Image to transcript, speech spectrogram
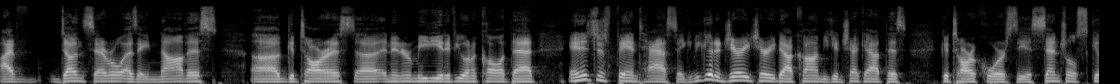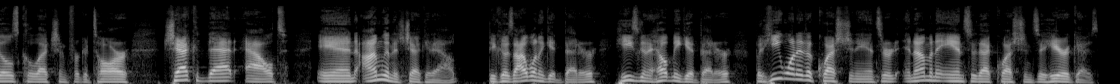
I've done several as a novice uh, guitarist, uh, an intermediate, if you want to call it that. And it's just fantastic. If you go to jerrycherry.com, you can check out this guitar course, the Essential Skills Collection for Guitar. Check that out. And I'm going to check it out because I want to get better. He's going to help me get better. But he wanted a question answered, and I'm going to answer that question. So here it goes.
